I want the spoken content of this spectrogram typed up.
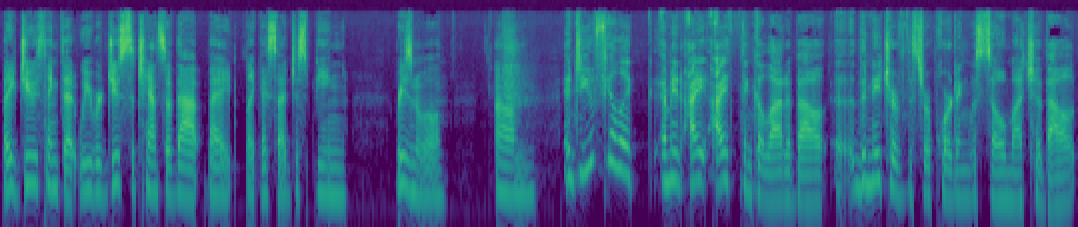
But I do think that we reduce the chance of that by, like I said, just being reasonable. Um, And do you feel like, I mean, I, I think a lot about uh, the nature of this reporting was so much about,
